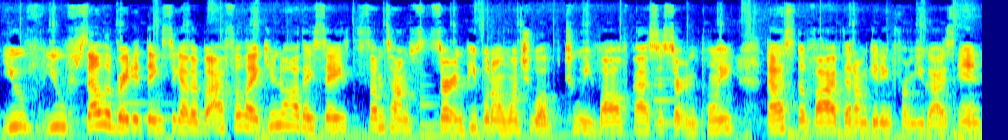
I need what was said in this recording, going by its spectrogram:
you've you've celebrated things together but i feel like you know how they say sometimes certain people don't want you to evolve past a certain point that's the vibe that i'm getting from you guys and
